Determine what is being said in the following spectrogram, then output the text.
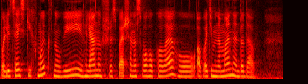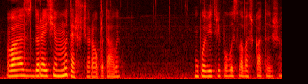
Поліцейський хмикнув і, глянувши спершу на свого колегу, а потім на мене, додав: Вас, до речі, ми теж вчора опитали. У повітрі повисла важка тиша.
